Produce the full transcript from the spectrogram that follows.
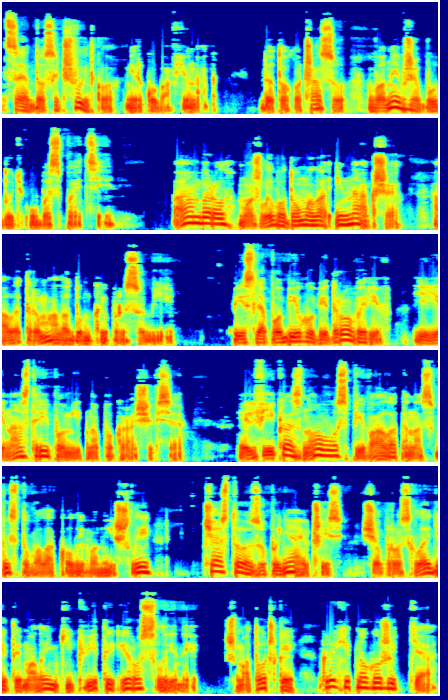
Це досить швидко, міркував юнак. До того часу вони вже будуть у безпеці. Амберл, можливо, думала інакше, але тримала думки при собі. Після побігу від роверів її настрій помітно покращився. Ельфійка знову співала та насвистувала, коли вони йшли, часто зупиняючись, щоб розгледіти маленькі квіти і рослини, шматочки крихітного життя,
